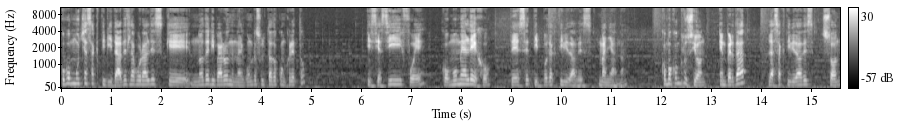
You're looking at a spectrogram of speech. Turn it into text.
¿Hubo muchas actividades laborales que no derivaron en algún resultado concreto? Y si así fue, ¿cómo me alejo de ese tipo de actividades mañana? Como conclusión, en verdad, las actividades son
